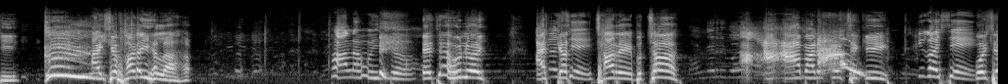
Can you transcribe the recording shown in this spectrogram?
কি? আইসে ফাড়াই হেলা। ভালো হইতো। যে হুন ওই আজকে? ছাড়ে বুঝছ? আমার কইছে কি? কি কইছে? কইছে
